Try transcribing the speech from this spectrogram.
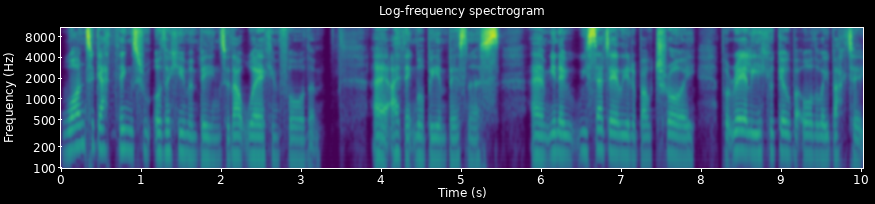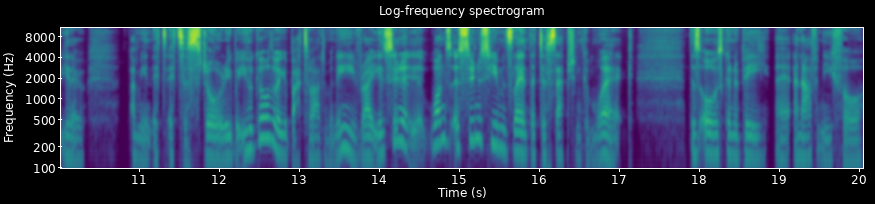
want to get things from other human beings without working for them, uh, I think we'll be in business. Um, you know, we said earlier about Troy, but really you could go back all the way back to, you know, I mean, it's it's a story, but you could go all the way back to Adam and Eve, right? As soon as once, as soon as humans learn that deception can work, there's always going to be uh, an avenue for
